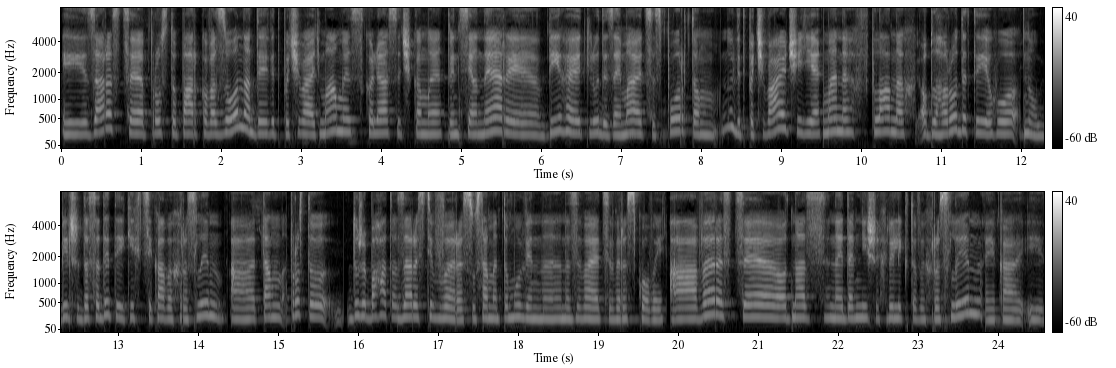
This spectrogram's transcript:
і зараз це просто паркова зона, де відпочивають мами з колясочками, пенсіонери бігають, люди займаються спортом. Ну відпочиваючи є. У мене в планах облагородити його, ну більше досадити яких цікавих рослин. А там просто дуже багато заростів вересу. Саме тому він е, називається вересковий. А верес це одна з найдавніших реліктових рослин, яка і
